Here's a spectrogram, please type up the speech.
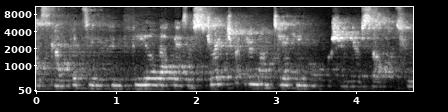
discomfort so you can feel that there's a stretch, but you're not taking or pushing yourself too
